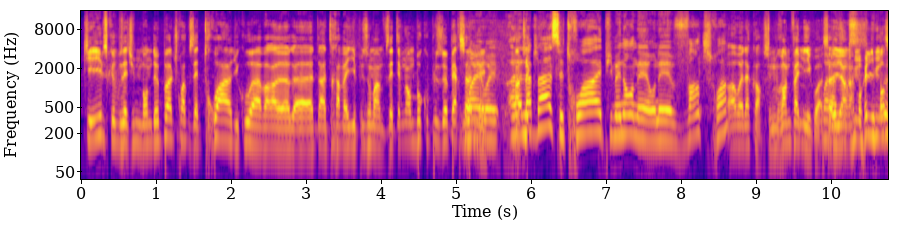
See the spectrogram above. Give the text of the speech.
qui parce que vous êtes une bande de potes, je crois que vous êtes trois du coup à avoir euh, à travailler plus ou moins. Vous êtes évidemment beaucoup plus de personnes. Ouais, ouais. truc- Là-bas c'est 3 et puis maintenant on est, on est 20 je crois. Ah ouais d'accord, c'est une grande famille quoi, Voilà, ça devient vraiment immense.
